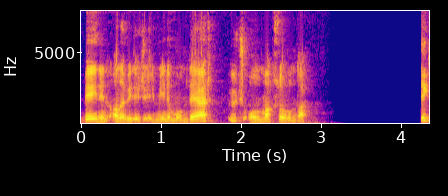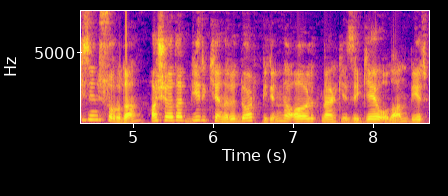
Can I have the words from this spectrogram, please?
b'nin alabileceği minimum değer 3 olmak zorunda. 8. soruda aşağıda bir kenarı 4 birim ve ağırlık merkezi g olan bir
